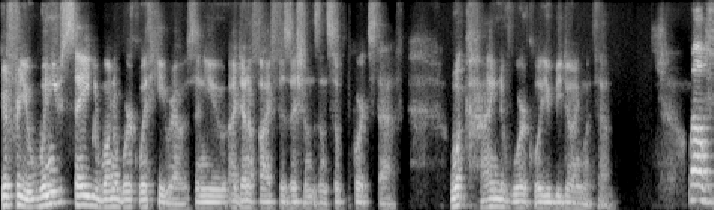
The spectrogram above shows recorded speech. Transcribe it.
good for you. When you say you want to work with heroes and you identify physicians and support staff, what kind of work will you be doing with them? Well,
